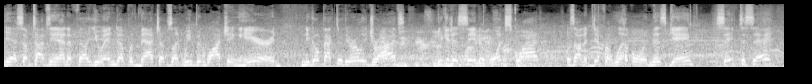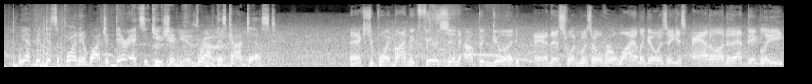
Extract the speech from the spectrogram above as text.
Yeah, sometimes in the NFL you end up with matchups like we've been watching here. And when you go back through the early drives, you can just see that one squad was on a different level in this game. Safe to say, we have been disappointed in watching their execution throughout this contest. Extra point by McPherson, up and good. And this one was over a while ago as they just add on to that big lead.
